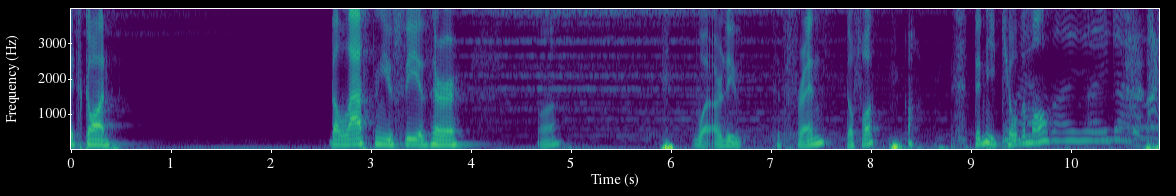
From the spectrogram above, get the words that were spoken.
It's gone. The last thing you see is her. What? what are these? His friends? The fuck? Didn't he kill them all?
